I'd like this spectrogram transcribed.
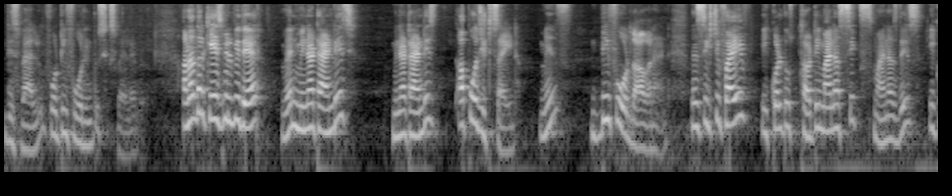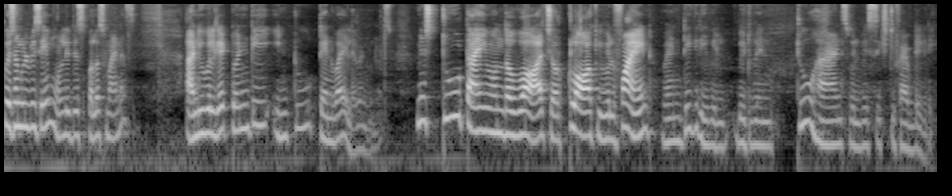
this value 44 into 6 by 11 another case will be there when minute hand is minute hand is opposite side. Means before the hour hand then 65 equal to 30 minus 6 minus this equation will be same only this plus minus. And you will get 20 into 10 by 11 minutes. Means two time on the watch or clock you will find when degree will between two hands will be 65 degree.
